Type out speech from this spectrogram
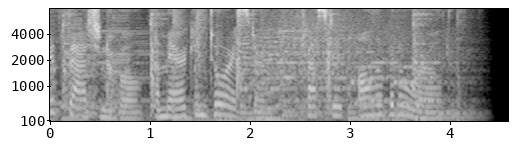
Live fashionable. American Tourister. Trusted all over the world.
